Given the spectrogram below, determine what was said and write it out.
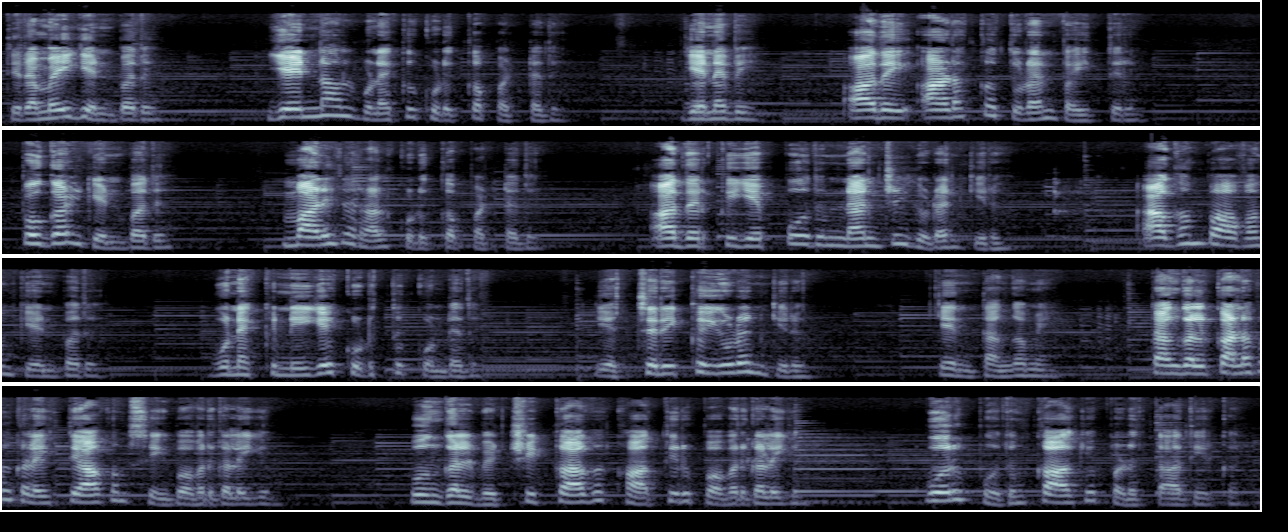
திறமை என்பது என்னால் உனக்கு கொடுக்கப்பட்டது. எனவே அதை அடக்கத்துடன் வைத்திரு. புகழ் என்பது மனிதரால் கொடுக்கப்பட்டது. அதற்கு எப்போதும் நன்றியுடன் இரு. அகம்பாவம் என்பது உனக்கு நீயே கொடுத்து கொண்டது. எச்சரிக்கையுடன் இரு. என் தங்கமே தங்கள் கனவுகளை தியாகம் செய்பவர்களையும் உங்கள் வெற்றிக்காக காத்திருப்பவர்களையும் ஒருபோதும் காயப்படுத்தாதீர்கள்.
